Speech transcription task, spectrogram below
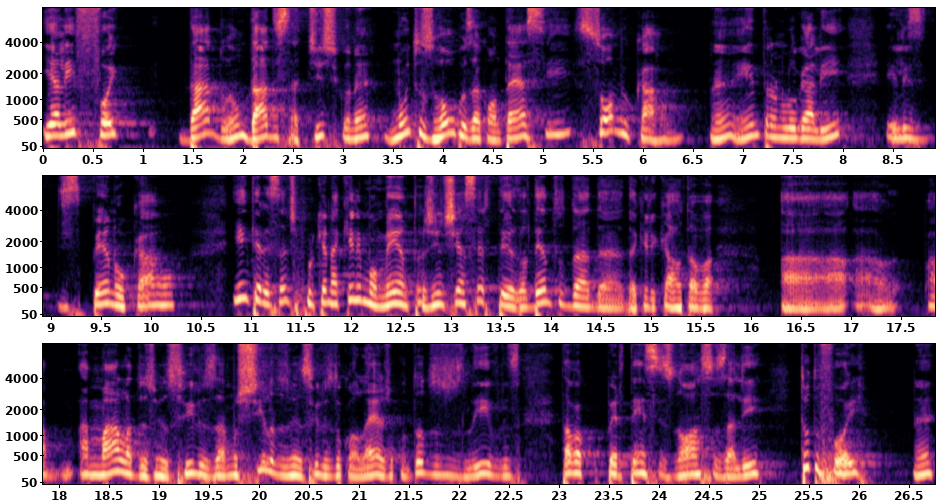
E ali foi dado, é um dado estatístico, né? Muitos roubos acontecem e some o carro. Né? Entra no lugar ali, eles despenam o carro. E é interessante porque naquele momento a gente tinha certeza, dentro da, da daquele carro estava a, a, a, a, mala dos meus filhos, a mochila dos meus filhos do colégio, com todos os livros, estava pertences nossos ali, tudo foi. Né?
